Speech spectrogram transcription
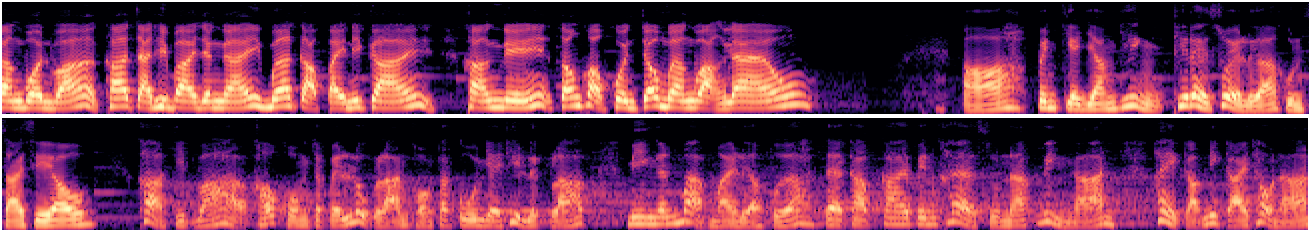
กังวลว่าข้าจะอธิบายยังไงเมื่อกลับไปนิกาย ครั้งนี้ต้องขอบคุณเจ้าเมืองหวังแล้ว อ๋อ เป็นเกียรติอย่างยิ่งที่ได้ช่วยเหลือคุณทรายเซียว ข้าคิดว่าเขาคงจะเป็นลูกหลานของตระกูลใหญ่ที่ลึกลับ มีเงินมากมายเหลือเฟือ แต่กลับกลายเป็นแค่สุนัขวิ่งงาน ให้กับนิกายเท่านั้น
